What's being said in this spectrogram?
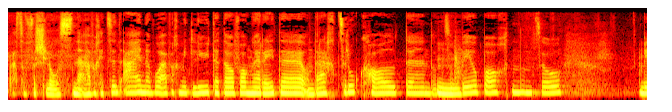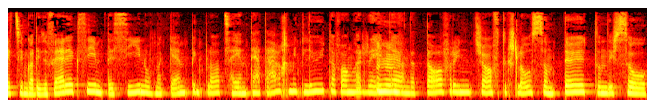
also verschlossen. Einfach jetzt nicht einer, der einfach mit Leuten hat angefangen zu reden und recht zurückhaltend und so beobachtend und so. Und jetzt sind wir gerade in der Ferien gewesen, im Tessin auf einem Campingplatz hey, und der hat einfach mit Leuten angefangen zu reden und hat da Freundschaften geschlossen und dort und ist so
